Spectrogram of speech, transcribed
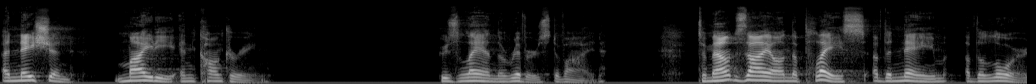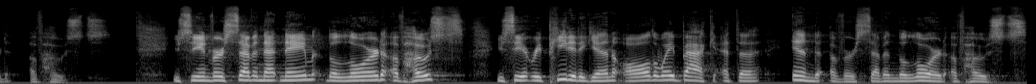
a nation mighty and conquering, whose land the rivers divide. To Mount Zion, the place of the name of the Lord of hosts. You see in verse 7 that name, the Lord of hosts. You see it repeated again all the way back at the end of verse 7, the Lord of hosts.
